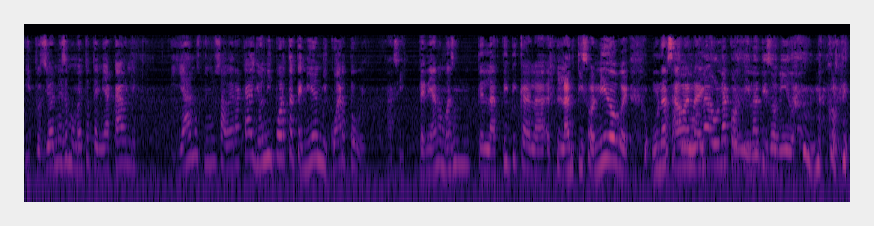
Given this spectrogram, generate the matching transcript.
Y pues yo en ese momento tenía cable. Y ya nos pusimos a ver acá. Yo ni puerta tenía en mi cuarto, güey. Así. Tenía nomás un- la típica, la, el antisonido, güey. Una Sí, sábana ahí. una, una cortina antisonido. Una corti-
